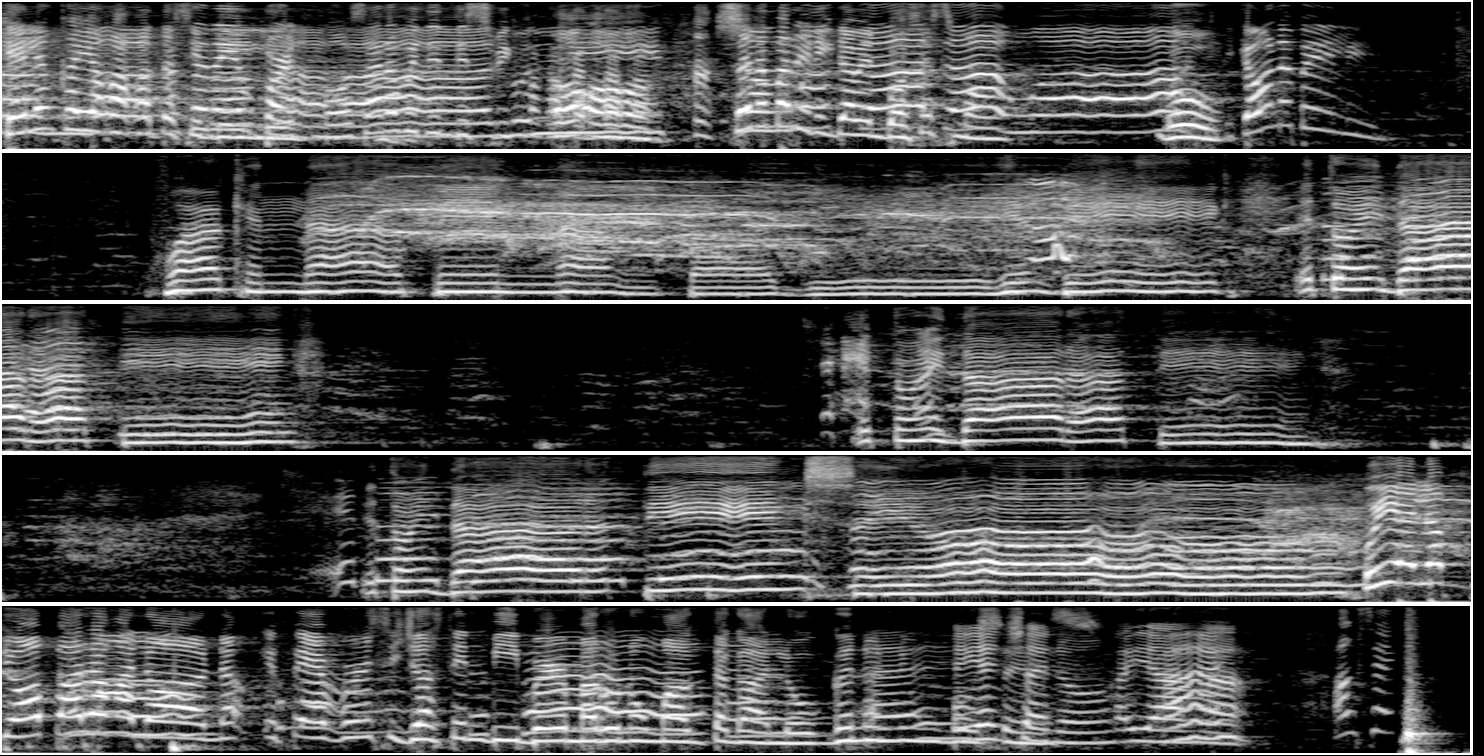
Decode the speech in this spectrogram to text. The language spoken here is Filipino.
Kailan kaya kakanta si Sana yung part mo. Sana within this week Oo. makakanta. Sana marinig namin boses mo. Go. Ikaw na, Bailey. Huwag hanapin ng pag-ibig Ito'y darating Ito'y darating Ito'y darating sa'yo Uy, alam nyo, parang ano, na, if ever si Justin Bieber marunong mag-Tagalog, ganun yung boses. Ayan siya, no? Kaya nga. Ang sec-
